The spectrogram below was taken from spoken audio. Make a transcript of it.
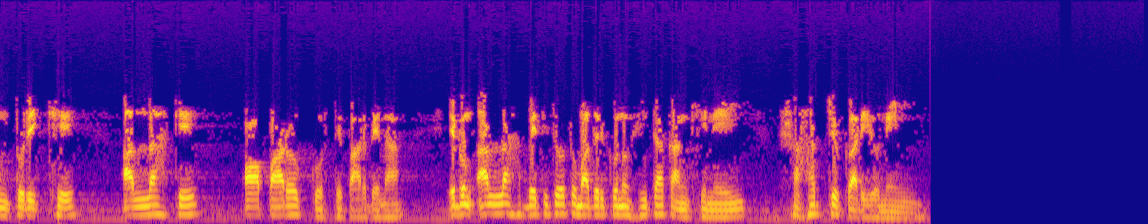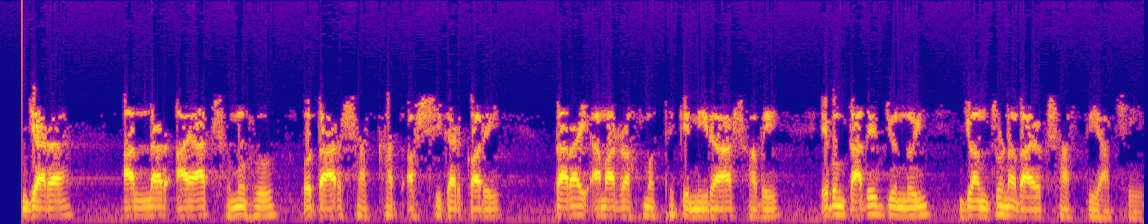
অন্তরিক্ষে আল্লাহকে অপারক করতে পারবে না এবং আল্লাহ ব্যতীত তোমাদের কোনো হিতাকাঙ্ক্ষী নেই, সাহায্যকারীও নেই। যারা আল্লাহর আয়াতসমূহ ও তার সাক্ষাৎ অস্বীকার করে, তারাই আমার রহমত থেকে নিরাশ হবে এবং তাদের জন্যই যন্ত্রণাদায়ক শাস্তি আছে।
